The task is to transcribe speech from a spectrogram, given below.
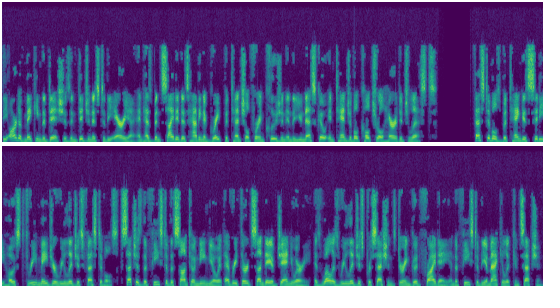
The art of making the dish is indigenous to the area and has been cited as having a great potential for inclusion in the UNESCO Intangible Cultural Heritage lists. Festivals Batangas City hosts three major religious festivals, such as the Feast of the Santo Niño at every third Sunday of January, as well as religious processions during Good Friday and the Feast of the Immaculate Conception.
